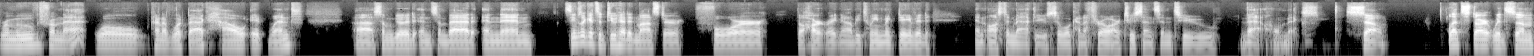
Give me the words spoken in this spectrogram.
removed from that. We'll kind of look back how it went, uh, some good and some bad. And then seems like it's a two headed monster for the Hart right now between McDavid and Auston Matthews. So we'll kind of throw our two cents into that whole mix. So let's start with some,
